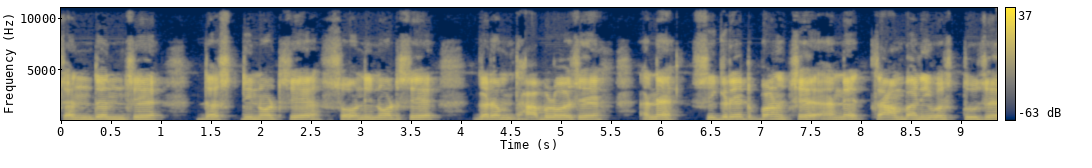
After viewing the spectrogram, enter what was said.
ચંદન છે દસની નોટ છે, સોની નોટ છે, ગરમ ધાબળો છે અને સિગરેટ પણ છે અને તાંબાની વસ્તુ છે,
